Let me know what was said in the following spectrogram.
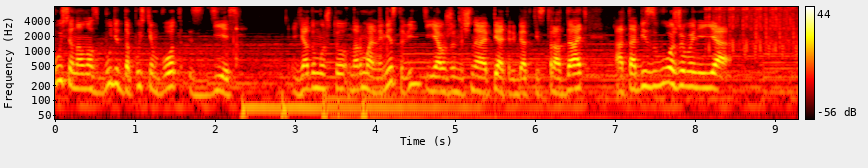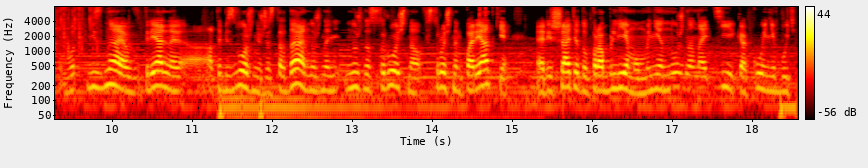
Пусть она у нас будет, допустим, вот здесь. Я думаю, что нормальное место. Видите, я уже начинаю опять, ребятки, страдать от обезвоживания. Вот не знаю, вот реально от обезвоживания уже страдаю. Нужно, нужно срочно, в срочном порядке решать эту проблему. Мне нужно найти какую-нибудь...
